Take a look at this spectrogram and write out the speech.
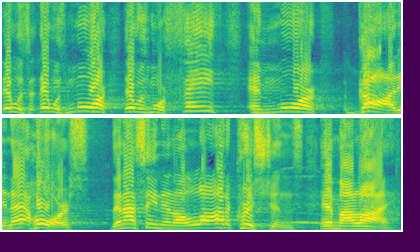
there was, there was, more, there was more faith and more God in that horse than I've seen in a lot of Christians in my life.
